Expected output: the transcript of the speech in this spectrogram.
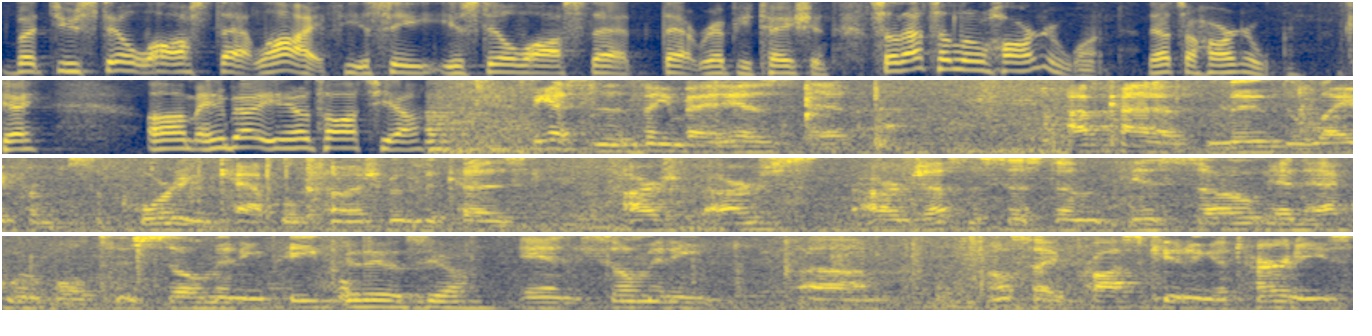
but you still lost that life. You see, you still lost that, that reputation. So that's a little harder one. That's a harder one. Okay? Um, anybody, any other thoughts? Yeah? I guess the thing about it is that I've kind of moved away from supporting capital punishment because our, our, our justice system is so inequitable to so many people. It is, yeah. And so many, um, I'll say, prosecuting attorneys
